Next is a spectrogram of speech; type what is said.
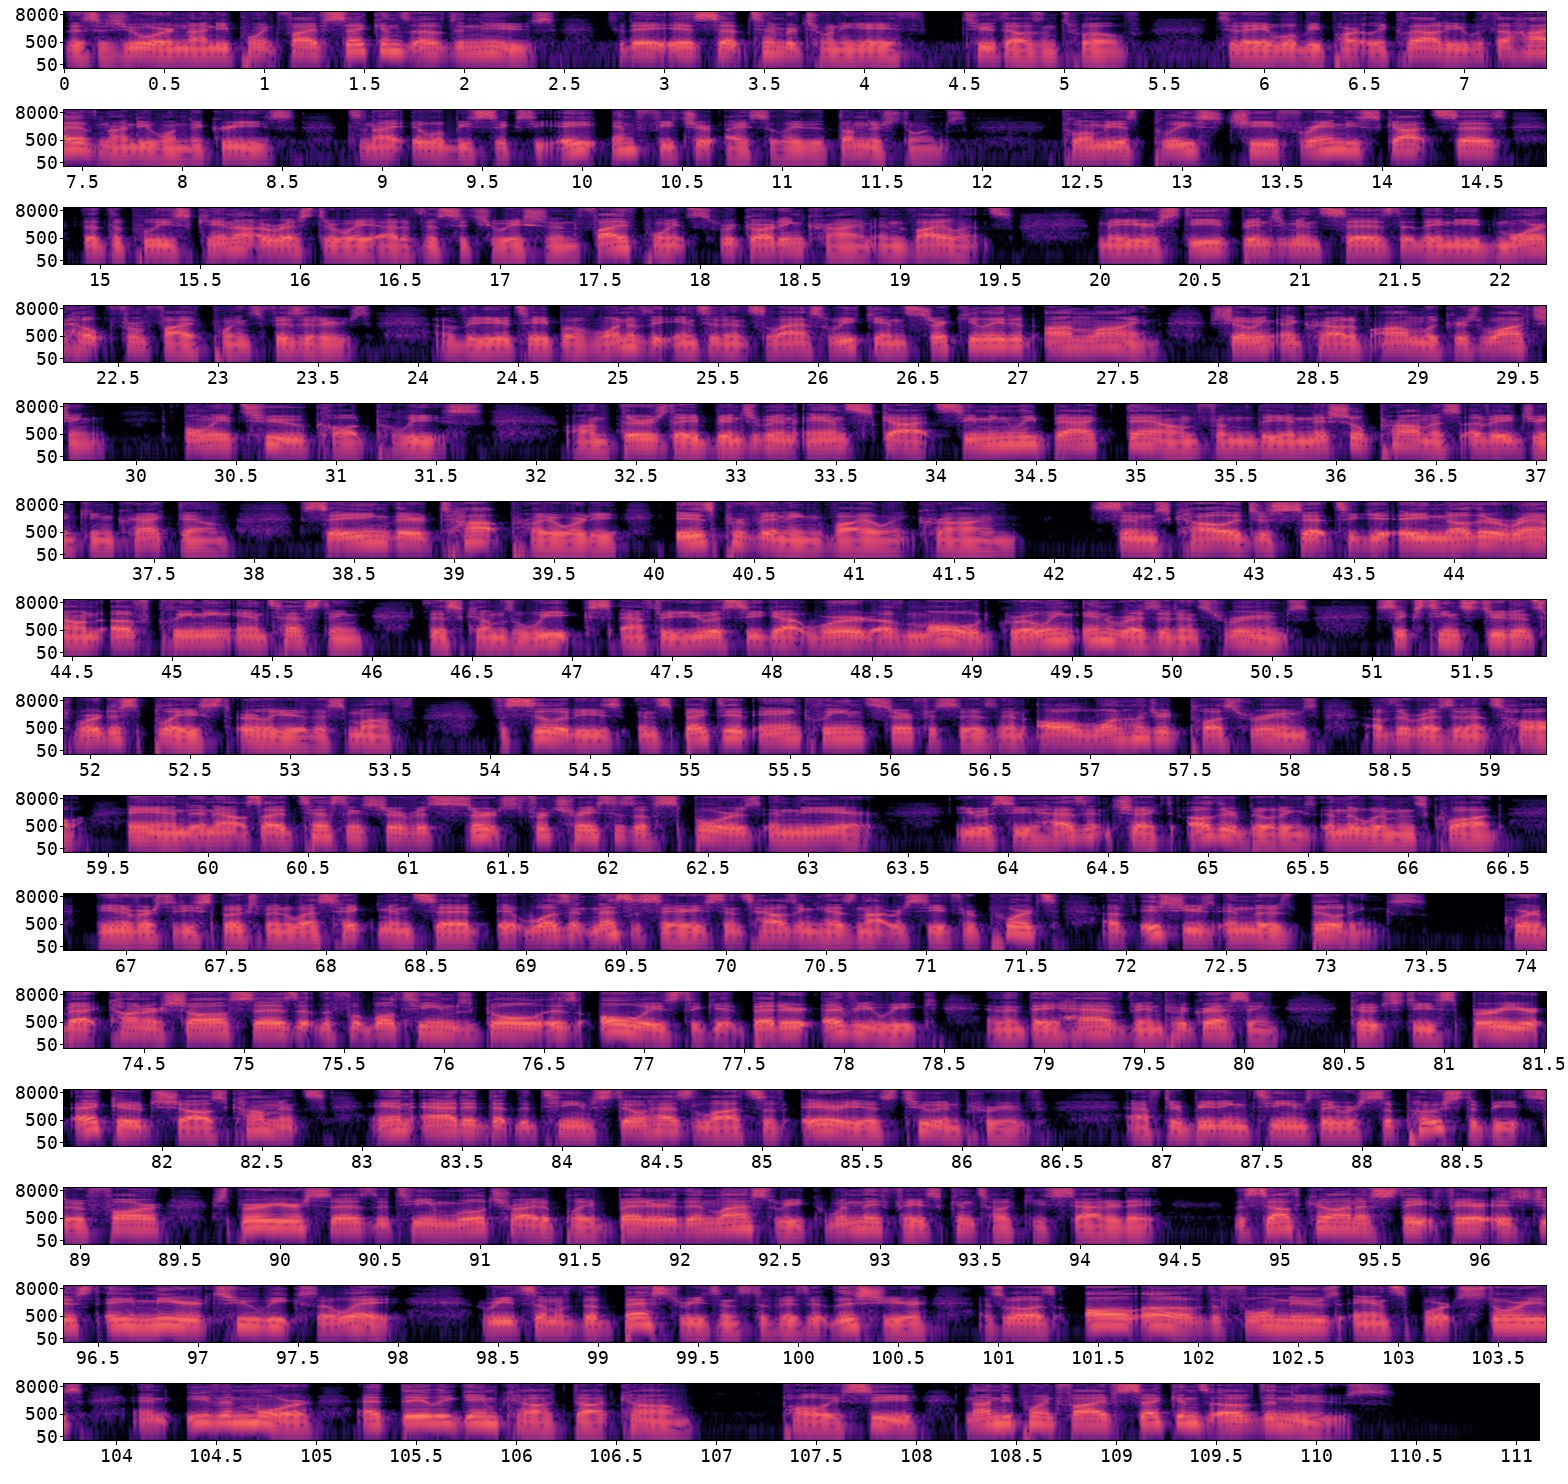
This is your 90.5 seconds of the news. Today is September 28th, 2012. Today will be partly cloudy with a high of 91 degrees. Tonight it will be 68 and feature isolated thunderstorms. Columbia's police chief Randy Scott says that the police cannot arrest their way out of this situation in five points regarding crime and violence. Mayor Steve Benjamin says that they need more help from Five Points visitors. A videotape of one of the incidents last weekend circulated online, showing a crowd of onlookers watching. Only two called police. On Thursday, Benjamin and Scott seemingly backed down from the initial promise of a drinking crackdown, saying their top priority is preventing violent crime. Sims College is set to get another round of cleaning and testing. This comes weeks after USC got word of mold growing in residents' rooms. 16 students were displaced earlier this month. Facilities inspected and cleaned surfaces in all 100 plus rooms of the residence hall, and an outside testing service searched for traces of spores in the air. USC hasn't checked other buildings in the women's quad. University spokesman Wes Hickman said it wasn't necessary since housing has not received reports of issues in those buildings. Quarterback Connor Shaw says that the football team's goal is always to get better every week and that they have been progressing. Coach Steve Spurrier echoed Shaw's comments and added that the team still has lots of areas to improve. After beating teams they were supposed to beat so far, Spurrier says the team will try to play better than last week when they faced Kentucky Saturday. The South Carolina State Fair is just a mere two weeks away. Read some of the best reasons to visit this year, as well as all of the full news and sports stories, and even more at dailygamecock.com. Paulie C., 90.5 seconds of the news.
